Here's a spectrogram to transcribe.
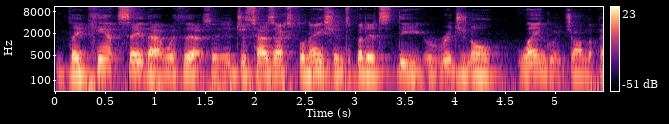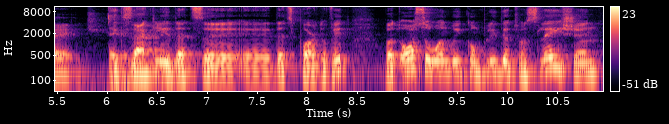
They can't say that with this. It just has explanations, but it's the original language on the page. Exactly, that's uh, uh, that's part of it. But also, when we complete the translation,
